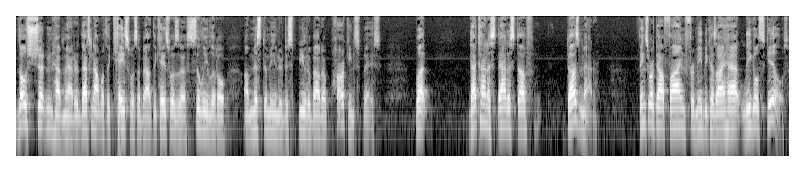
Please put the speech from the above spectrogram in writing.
Those shouldn't have mattered. That's not what the case was about. The case was a silly little uh, misdemeanor dispute about a parking space. But that kind of status stuff does matter. Things worked out fine for me because I had legal skills.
